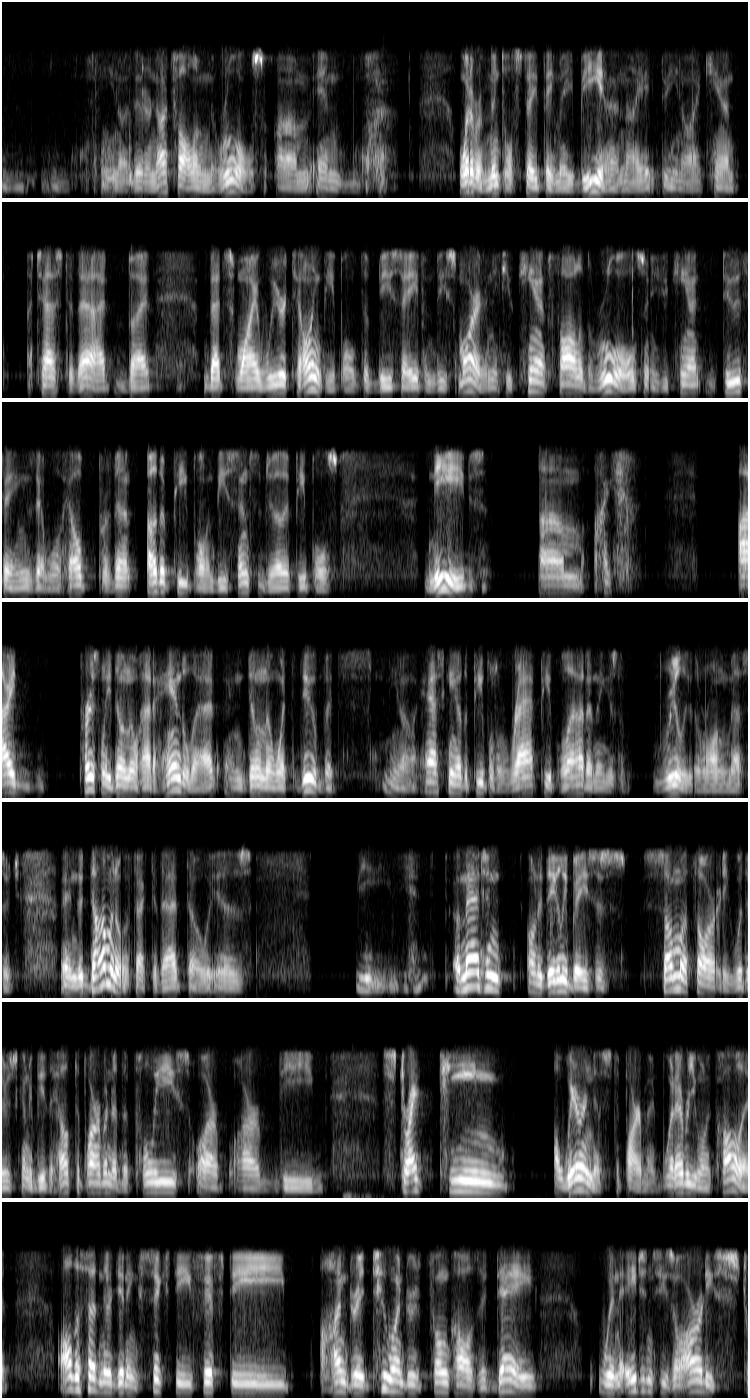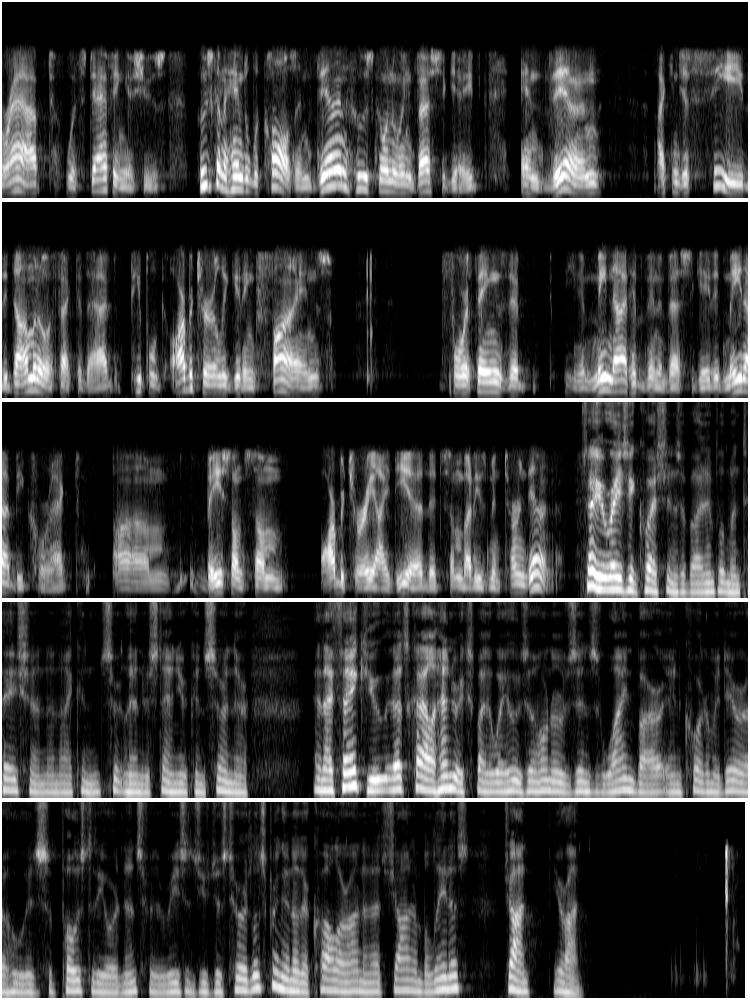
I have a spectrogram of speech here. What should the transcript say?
you know, that are not following the rules, um, and whatever mental state they may be in, I, you know, I can't attest to that, but that's why we're telling people to be safe and be smart. And if you can't follow the rules, and if you can't do things that will help prevent other people and be sensitive to other people's needs, um, I, I personally don't know how to handle that and don't know what to do. But you know, asking other people to rat people out, I think, is really the wrong message. And the domino effect of that, though, is imagine on a daily basis some authority, whether it's going to be the health department or the police or or the strike teen awareness department, whatever you want to call it, all of a sudden they're getting 60, 50, 100, 200 phone calls a day when agencies are already strapped with staffing issues. Who's going to handle the calls? And then who's going to investigate? And then I can just see the domino effect of that. People arbitrarily getting fines for things that you know, may not have been investigated, may not be correct, um, based on some arbitrary idea that somebody's been turned in. So you're raising questions about implementation, and I can certainly understand your concern there. And I thank you. That's Kyle Hendricks, by the way, who's the owner of Zinn's Wine Bar in Corte Madera, who is opposed to the ordinance for the reasons you just heard. Let's bring another caller on, and that's John and Bolinas. John, you're on.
